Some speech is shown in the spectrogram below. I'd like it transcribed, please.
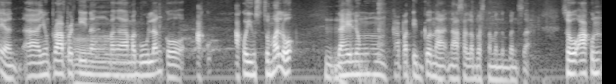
ayun, ah, yung property ng mga magulang ko, ako, ako yung sumalo dahil yung kapatid ko na nasa labas naman ng bansa. So ako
